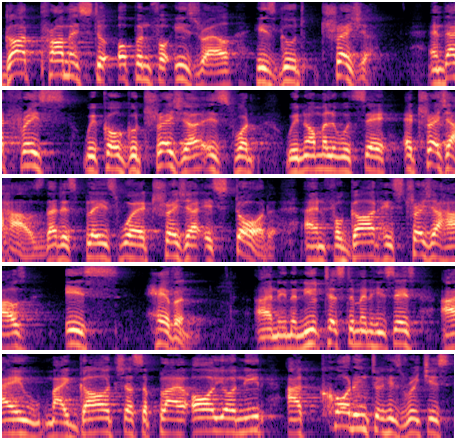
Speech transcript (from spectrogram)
God promised to open for Israel his good treasure. And that phrase we call good treasure is what we normally would say a treasure house. That is place where treasure is stored. And for God, his treasure house is heaven. And in the New Testament, he says, I, my God shall supply all your need according to his riches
